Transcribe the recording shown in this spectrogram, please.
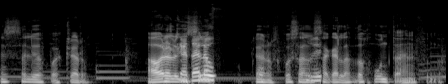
Esa salió después, claro. Ahora El lo que catálogo- hicieron, claro, fue sacar las dos juntas en el fondo.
